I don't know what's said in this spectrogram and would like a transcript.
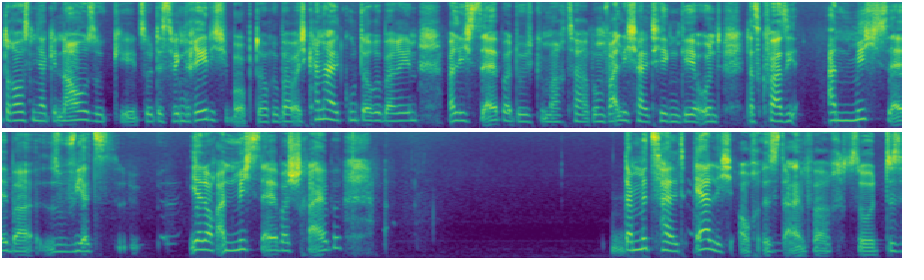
draußen ja genauso geht. So, deswegen rede ich überhaupt darüber. Aber ich kann halt gut darüber reden, weil ich selber durchgemacht habe und weil ich halt hingehe und das quasi an mich selber, so wie als ja doch an mich selber schreibe, damit es halt ehrlich auch ist einfach. So, das,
